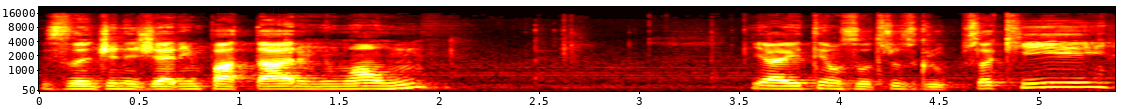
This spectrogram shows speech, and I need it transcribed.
Islândia e Nigéria empataram em 1 a 1. E aí tem os outros grupos aqui.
